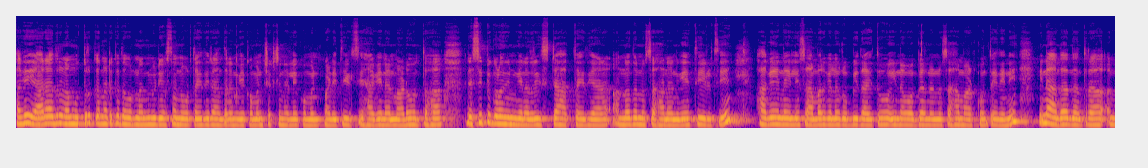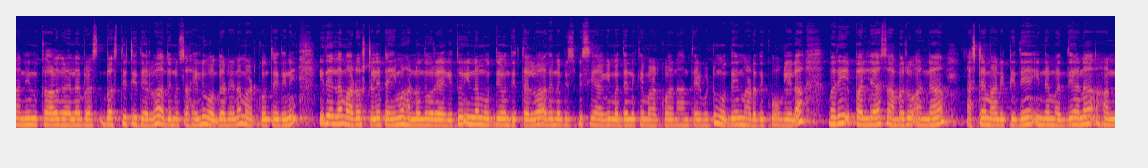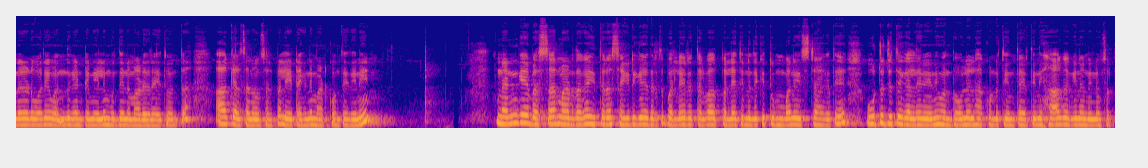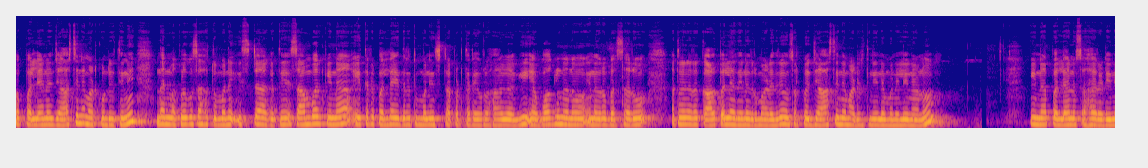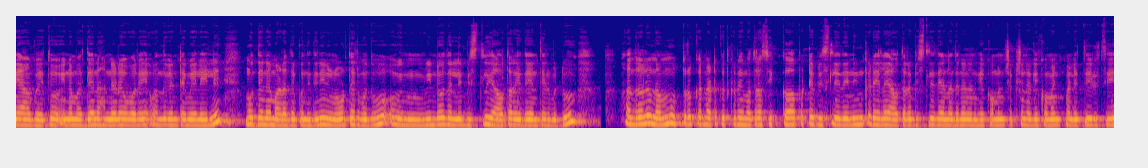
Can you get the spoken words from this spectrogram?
ಹಾಗೆ ಯಾರಾದರೂ ನಮ್ಮ ಉತ್ತರ ಕರ್ನಾಟಕದವ್ರು ನನ್ನ ವೀಡಿಯೋಸ್ನ ನೋಡ್ತಾ ಇದ್ದೀರಾ ಅಂತ ನನಗೆ ಕಮೆಂಟ್ ಸೆಕ್ಷನಲ್ಲಿ ಕಮೆಂಟ್ ಮಾಡಿ ತಿಳಿಸಿ. ಹಾಗೆ ನಾನು ಮಾಡುವಂತಹ ರೆಸಿಪಿಗಳು ನಿಮಗೇನಾದರೂ ಇಷ್ಟ ಆಗ್ತಾ ಇದೆಯಾ ಅನ್ನೋದನ್ನು ಸಹ ನನಗೆ ತಿಳಿಸಿ. ಹಾಗೆ ಇನ್ನು ಇಲ್ಲಿ ಸಾಂಬಾರಿಗೆಲ್ಲ ರುಬ್ಬಿದಾಯಿತು ಇನ್ನು ಒಗ್ಗರಣೆನೂ ಸಹ ಮಾಡ್ಕೊತಾ ಇದ್ದೀನಿ. ಇನ್ನು ಅದಾದ ನಂತರ ನಾನಿನ್ನು ಕಾಳುಗಳೆಲ್ಲ ಬಸ್ ಬಸ್ತಿಟ್ಟಿದ್ದೆ ಅಲ್ವಾ ಅದನ್ನು ಸಹ ಇಲ್ಲಿ ಒಗ್ಗರಣೆನ ಮಾಡ್ಕೊತಾ ಇದ್ದೀನಿ. ಇದೆಲ್ಲ ಮಾಡೋಷ್ಟರಲ್ಲಿ ಟೈಮು ಹನ್ನೊಂದುವರೆ ಆಗಿತ್ತು. ಇನ್ನು ಮುದ್ದೆ ಒಂದಿತ್ತಲ್ವ, ಅದನ್ನು ಬಿಸಿ ಬಿಸಿಯಾಗಿ ಮಧ್ಯಾಹ್ನಕ್ಕೆ ಮಾಡ್ಕೊಳ್ಳೋಣ ಅಂತ ಹೇಳ್ಬಿಟ್ಟು ಮುದ್ದೆ ಏನು ಮಾಡೋದಕ್ಕೆ ಹೋಗಲಿಲ್ಲ. ಬರೀ ಪಲ್ಯ, ಸಾಂಬಾರು ಅನ್ನ ಅಷ್ಟೇ ಮಾಡಿಟ್ಟಿದ್ದೆ. ಇನ್ನು ಮಧ್ಯಾಹ್ನ ಹನ್ನೆರಡುವರೆ ಒಂದು ಗಂಟೆ ಮೇಲೆ ಮುದ್ದೆನ ಮಾಡಿದ್ರಾಯಿತು ಅಂತ ಆ ಕೆಲಸನ ಒಂದು ಸ್ವಲ್ಪ ಲೇಟಾಗಿಯೇ ಮಾಡ್ಕೊತಾ ಇದ್ದೀನಿ ನನಗೆ ಬಸ್ಸಾರು ಮಾಡಿದಾಗ ಈ ಥರ ಸೈಡಿಗೆ ಅದರದ್ದು ಪಲ್ಯ ಇರುತ್ತಲ್ವ, ಅದು ಪಲ್ಯ ತಿನ್ನೋದಕ್ಕೆ ತುಂಬಾ ಇಷ್ಟ ಆಗುತ್ತೆ. ಊಟದ ಜೊತೆಗೆ ಅಲ್ಲದೇ ಒಂದು ಬೌಲಲ್ಲಿ ಹಾಕ್ಕೊಂಡು ತಿಂತಾ ಇರ್ತೀನಿ. ಹಾಗಾಗಿ ನಾನು ಇಲ್ಲಿ ಒಂದು ಸ್ವಲ್ಪ ಪಲ್ಯನ ಜಾಸ್ತಿನೇ ಮಾಡ್ಕೊಂಡಿರ್ತೀನಿ. ನನ್ನ ಮಕ್ಳಿಗೂ ಸಹ ತುಂಬಾ ಇಷ್ಟ ಆಗುತ್ತೆ. ಸಾಂಬಾರ್ಕಿನ ಈ ಥರ ಪಲ್ಯ ಇದ್ದರೆ ತುಂಬಾ ಇಷ್ಟಪಡ್ತಾರೆ ಅವರು ಹಾಗಾಗಿ ಯಾವಾಗಲೂ ನಾನು ಏನಾದರೂ ಬಸ್ಸಾರು ಅಥವಾ ಏನಾದರೂ ಕಾಳು ಪಲ್ಯ ಅದೇನಾದರೂ ಮಾಡಿದರೆ ಒಂದು ಸ್ವಲ್ಪ ಜಾಸ್ತಿನೇ ಮಾಡಿರ್ತೀನಿ ನಮ್ಮ ಮನೇಲಿ ನಾನು. ಇನ್ನು ಪಲ್ಯನೂ ಸಹ ರೆಡಿನೇ ಆಗೋಯಿತು. ಇನ್ನು ಮಧ್ಯಾಹ್ನ ಹನ್ನೆರಡುವರೆ ಒಂದು ಗಂಟೆ ಮೇಲೆ ಇಲ್ಲಿ ಮುದ್ದೆನೇ ಮಾಡೋದಕ್ಕೆ ಬಂದಿದ್ದೀನಿ. ನೀವು ನೋಡ್ತಾ ಇರ್ಬೋದು, ವಿಂಡೋದಲ್ಲಿ ಬಿಸಿಲು ಯಾವ ಥರ ಇದೆ ಅಂತ ಹೇಳ್ಬಿಟ್ಟು ಅದರಲ್ಲೂ ನಮ್ಮ ಉತ್ತರ ಕರ್ನಾಟಕದ ಕಡೆ ಮಾತ್ರ ಸಿಕ್ಕಾಪಟ್ಟೆ ಬಿಸಿಲಿದೆ. ನಿಮ್ಮ ಕಡೆ ಎಲ್ಲ ಯಾವ ಥರ ಬಿಸಿಲಿದೆ ಅನ್ನೋದನ್ನು ನನಗೆ ಕಾಮೆಂಟ್ ಸೆಕ್ಷನಲ್ಲಿ ಕಾಮೆಂಟ್ ಮಾಡಿ ತಿಳಿಸಿ.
